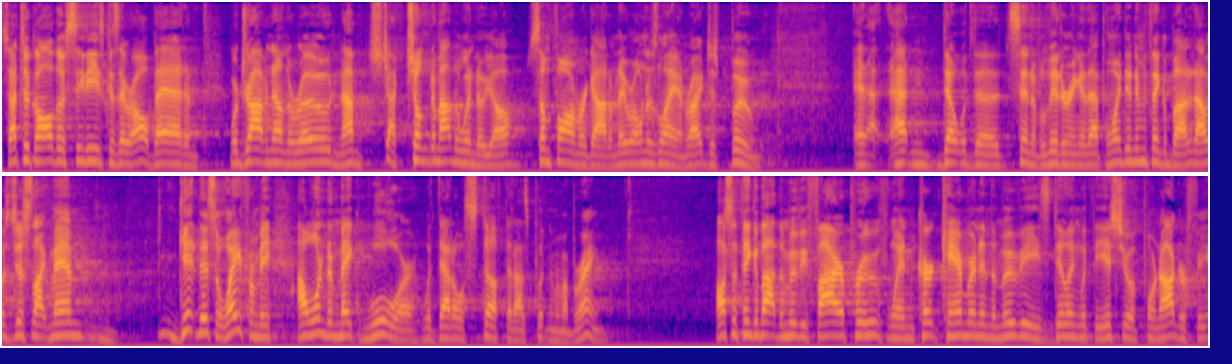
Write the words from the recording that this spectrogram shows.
So I took all those CDs because they were all bad, and we're driving down the road, and I'm, I chunked them out the window, y'all. Some farmer got them. They were on his land, right? Just boom. And I hadn't dealt with the sin of littering at that point. Didn't even think about it. I was just like, man, get this away from me. I wanted to make war with that old stuff that I was putting in my brain. Also, think about the movie Fireproof when Kirk Cameron in the movie is dealing with the issue of pornography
